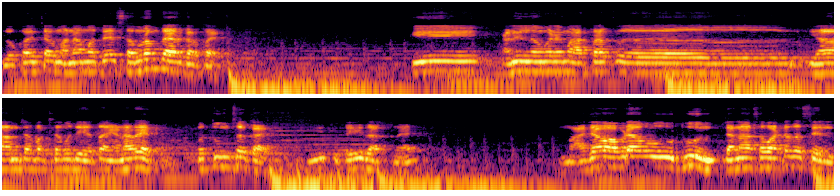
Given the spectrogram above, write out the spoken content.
लोकांच्या मनामध्ये संभ्रम तयार करतायत. की अनिल नवगणे मग आताच या ह्या आमच्या पक्षामध्ये येता येणार आहेत. मग तुमचं काय? मी कुठेही जात नाही. माझ्या वावड्या उठून त्यांना असं वाटत असेल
